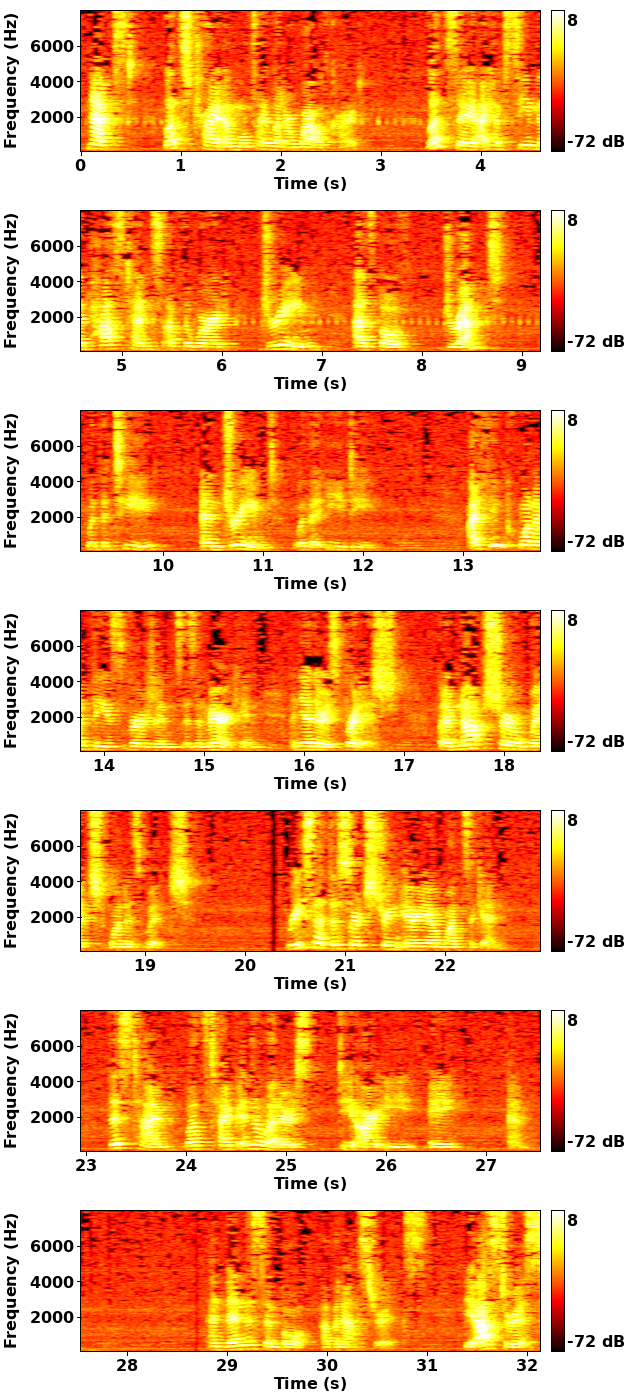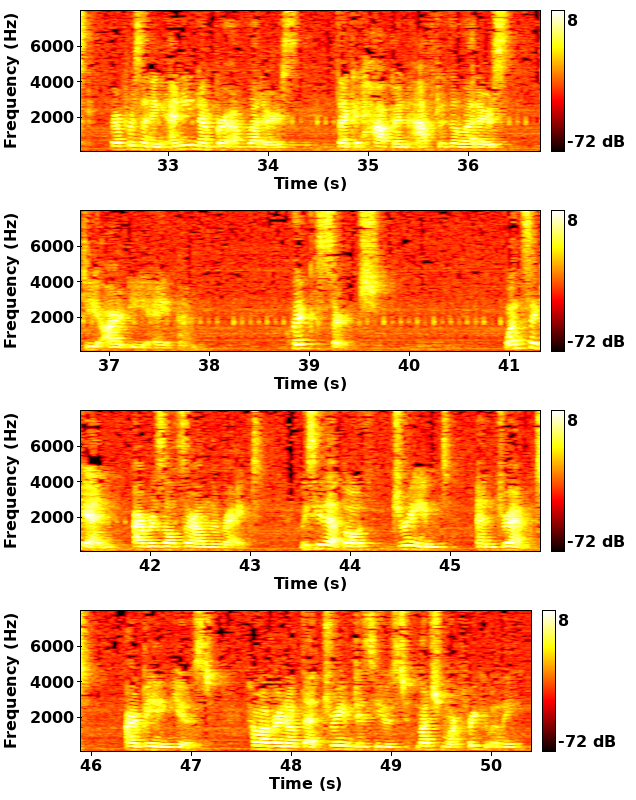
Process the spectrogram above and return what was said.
Next, let's try a multi-letter wildcard. Let's say I have seen the past tense of the word dream as both dreamt with a T and dreamed with a ED. I think one of these versions is American and the other is British, but I'm not sure which one is which. Reset the search string area once again. This time, let's type in the letters D-R-E-A-M, and then the symbol of an asterisk. The asterisk representing any number of letters that could happen after the letters D-R-E-A-M. Click Search. Once again, our results are on the right. We see that both dreamed and dreamt are being used. However, note that dreamed is used much more frequently.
